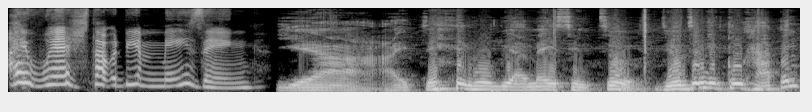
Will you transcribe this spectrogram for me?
I wish that would be amazing. Yeah, I think it will be amazing too. Do you think it could happen?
